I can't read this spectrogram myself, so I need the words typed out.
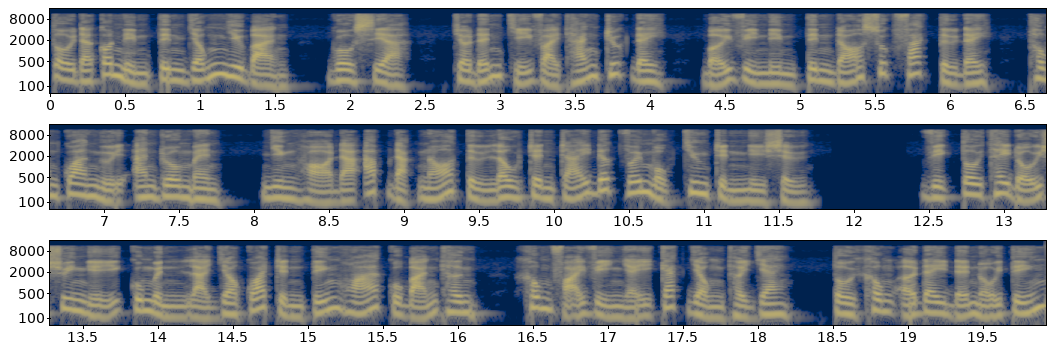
Tôi đã có niềm tin giống như bạn, Gosia, cho đến chỉ vài tháng trước đây, bởi vì niềm tin đó xuất phát từ đây, thông qua người Andromen, nhưng họ đã áp đặt nó từ lâu trên trái đất với một chương trình nghị sự. Việc tôi thay đổi suy nghĩ của mình là do quá trình tiến hóa của bản thân, không phải vì nhảy các dòng thời gian, tôi không ở đây để nổi tiếng,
